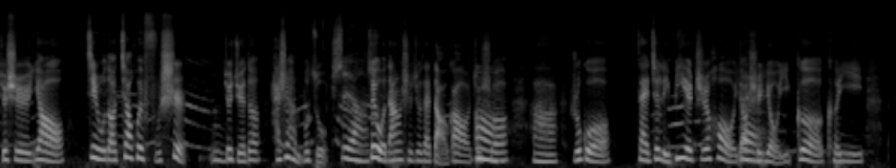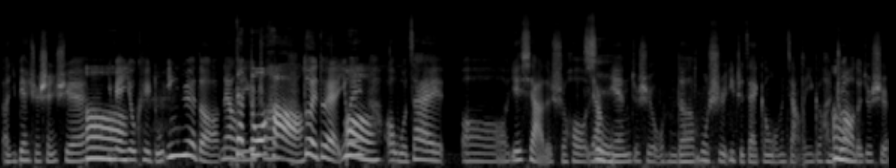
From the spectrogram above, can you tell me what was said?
就是要进入到教会服饰，嗯。就觉得还是很不足，是啊，所以我当时就在祷告，就说啊、如果在这里毕业之后，要是有一个可以呃一边学神学，哦一边又可以读音乐的那样的一个专好，对对，因为哦呃我在呃耶西亚的时候两年，就是我们的牧师一直在跟我们讲的一个很重要的，就是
